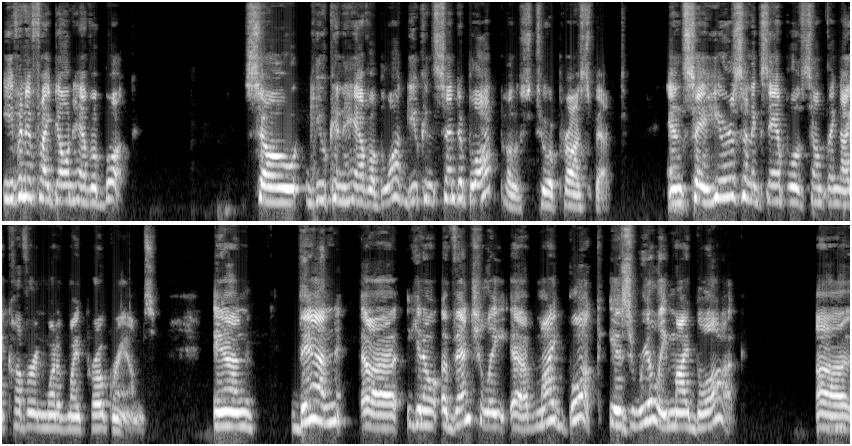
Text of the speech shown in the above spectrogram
even if I don't have a book. So you can have a blog, you can send a blog post to a prospect and say, here's an example of something I cover in one of my programs. And then, uh, you know, eventually uh, my book is really my blog. Uh,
